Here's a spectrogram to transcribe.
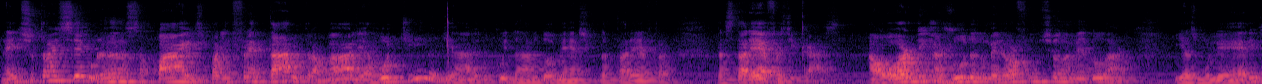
Né? Isso traz segurança, paz para enfrentar o trabalho e a rotina diária do cuidado doméstico da tarefa, das tarefas de casa. A ordem ajuda no melhor funcionamento do lar. E as mulheres,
